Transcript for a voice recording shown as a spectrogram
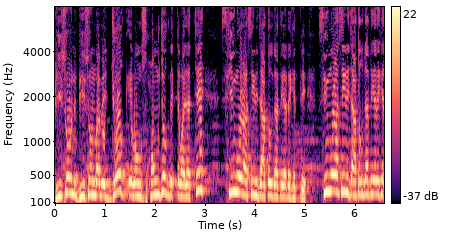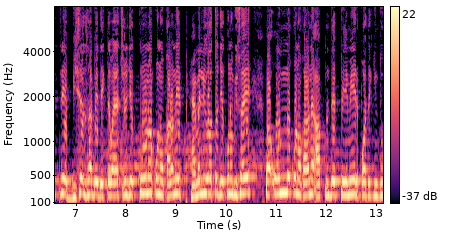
ভীষণ ভীষণভাবে যোগ এবং সংযোগ দেখতে পাওয়া যাচ্ছে সিংহ রাশির জাতক জাতিকাদের ক্ষেত্রে। সিংহ রাশির জাতক জাতিকাদের ক্ষেত্রে বিশেষভাবে দেখতে পাওয়া যাচ্ছিল যে কোনো না কোনো কারণে ফ্যামিলিগত যে কোনো বিষয়ে বা অন্য কোনো কারণে আপনাদের প্রেমের পথে কিন্তু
